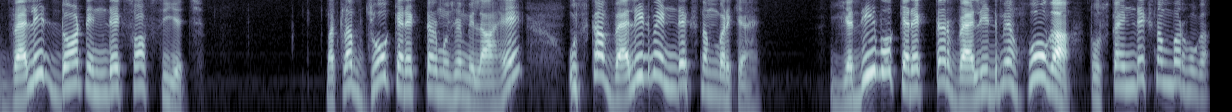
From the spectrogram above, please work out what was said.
valid dot index of C H मतलब जो कैरेक्टर मुझे मिला है उसका वैलिड में इंडेक्स नंबर क्या है? यदि वो कैरेक्टर वैलिड में होगा तो उसका इंडेक्स नंबर होगा।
